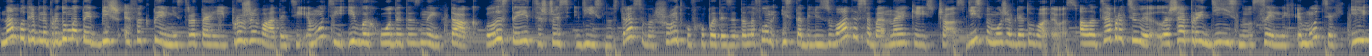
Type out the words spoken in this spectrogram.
нам потрібно придумати більш ефективні стратегії проживати ці емоції і виходити з них. Так, коли стається щось дійсно стресове, швидко вхопити за телефон і стабілізувати себе на якийсь час дійсно може врятувати вас. Але це працює лише при дійсно сильних емоціях і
